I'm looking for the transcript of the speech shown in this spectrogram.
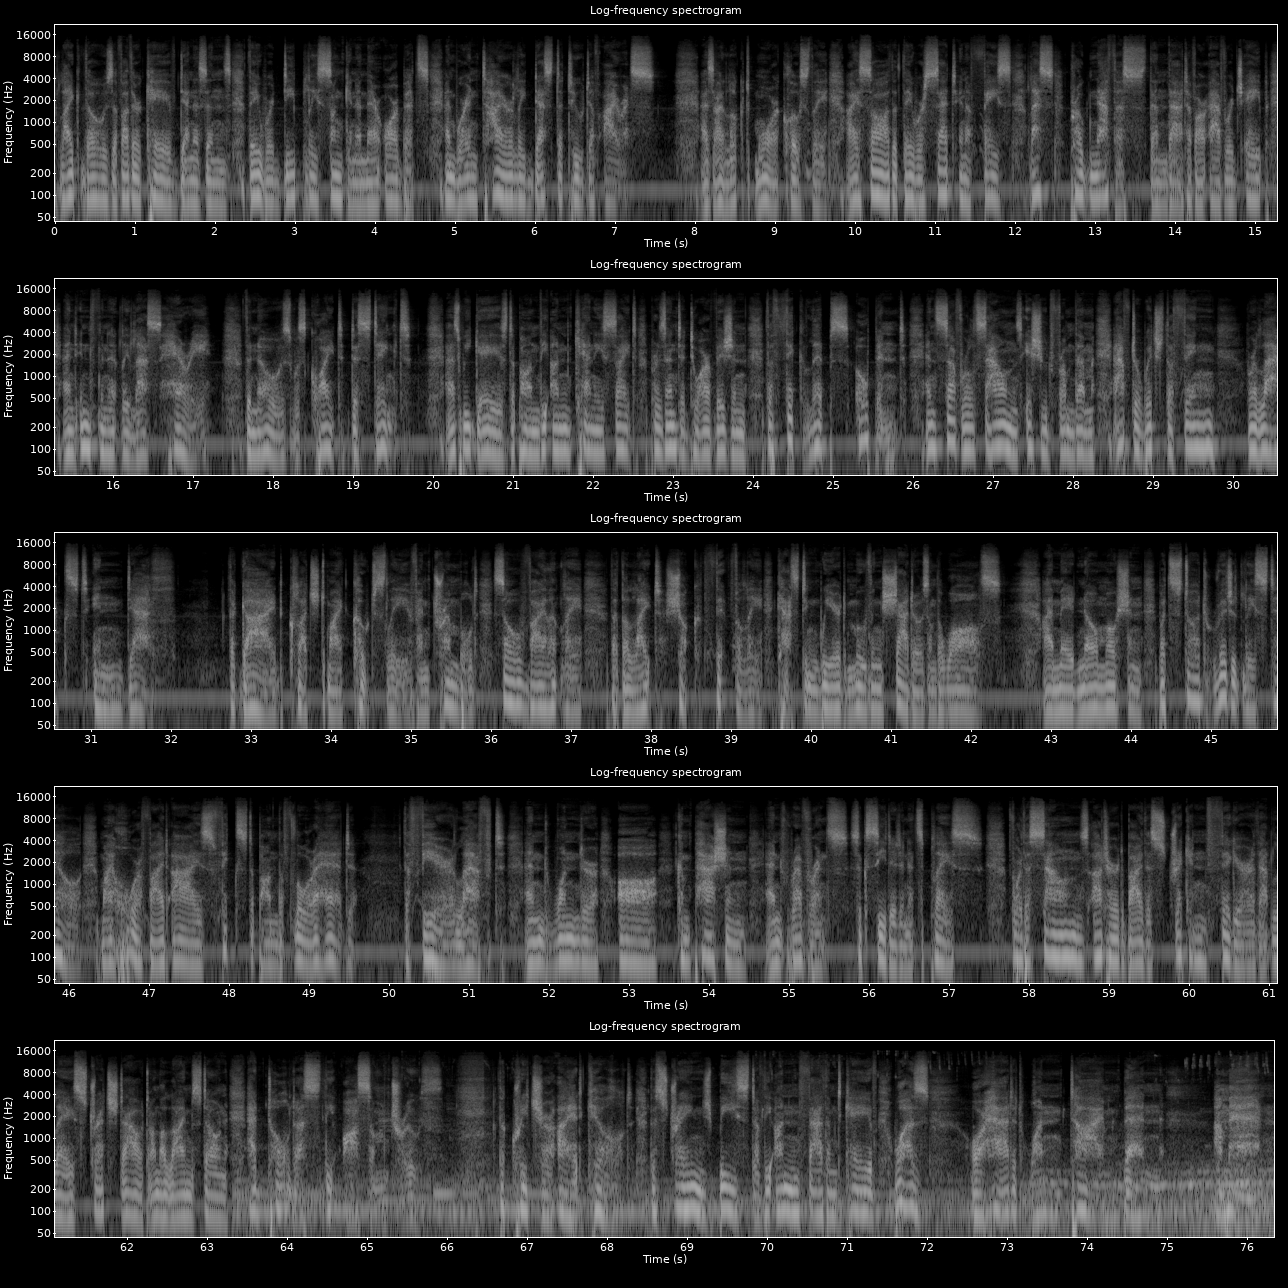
Like those of other cave denizens, they were deeply sunken in their orbits and were entirely destitute of iris. As I looked more closely, I saw that they were set in a face less prognathous than that of our average ape and infinitely less hairy. The nose was quite distinct. As we gazed upon the uncanny sight presented to our vision, the thick lips opened, and several sounds issued from them, after which the thing relaxed in death. The guide clutched my coat sleeve and trembled so violently that the light shook fitfully, casting weird moving shadows on the walls. I made no motion, but stood rigidly still, my horrified eyes fixed upon the floor ahead. The fear left, and wonder, awe, compassion, and reverence succeeded in its place, for the sounds uttered by the stricken figure that lay stretched out on the limestone had told us the awesome truth. The creature I had killed, the strange beast of the unfathomed cave, was, or had at one time been, a man.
